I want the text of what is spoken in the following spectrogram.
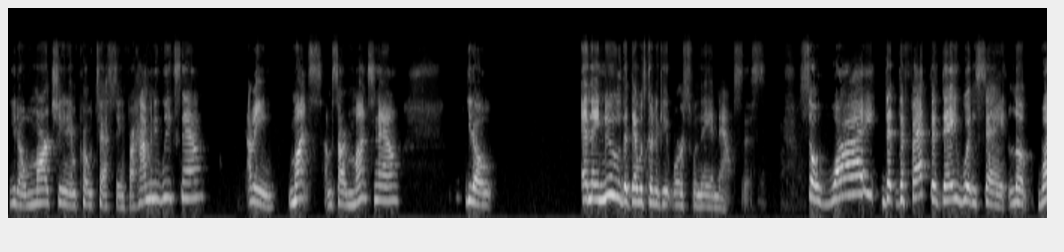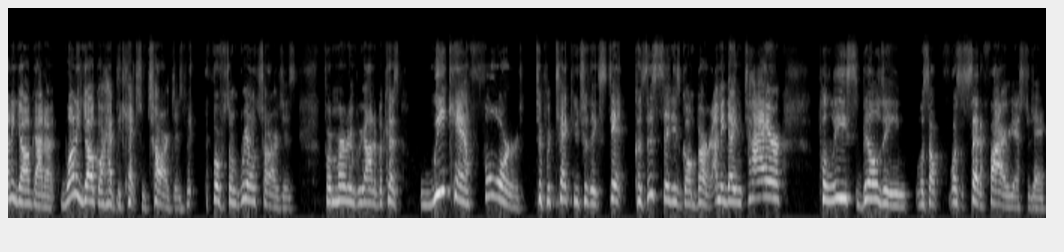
you know, marching and protesting for how many weeks now? I mean, months. I'm sorry, months now. You know, and they knew that they was going to get worse when they announced this. So why the, the fact that they wouldn't say, look, one of y'all gotta, one of y'all gonna have to catch some charges for some real charges for murdering Breonna because we can't afford to protect you to the extent because this city's gonna burn. I mean, the entire police building was a, was a set afire yesterday.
